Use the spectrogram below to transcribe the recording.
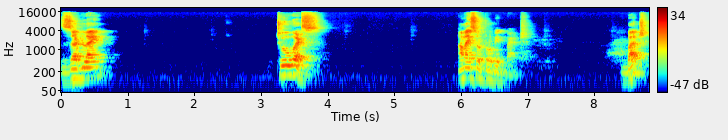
Z line towards anisotropic band. But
